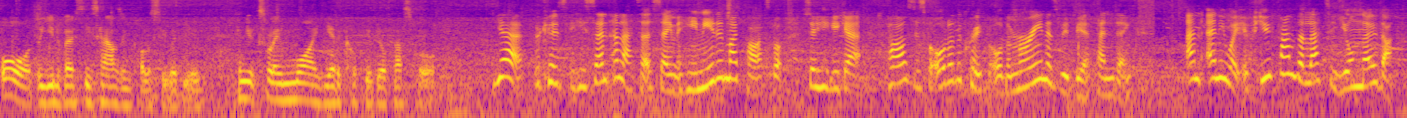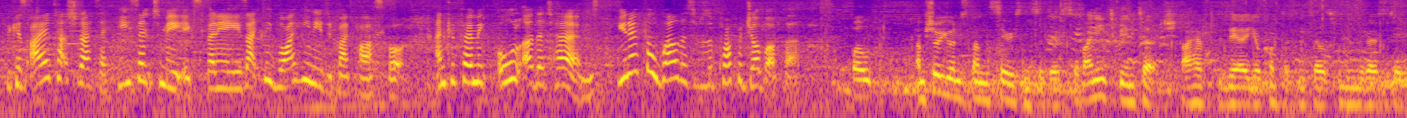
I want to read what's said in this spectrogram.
or the university's housing policy with you. Can you explain why he had a copy of your passport? Yeah, because he sent a letter saying that he needed my passport so he could get passes for all of the crew for all the marinas we'd be attending. And anyway, if you found the letter, you'll know that because I attached a letter he sent to me explaining exactly why he needed my passport and confirming all other terms. You know full well this was a proper job offer. Well, I'm sure you understand the seriousness of this. If I need to be in touch, I have the, your contact details from the university.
